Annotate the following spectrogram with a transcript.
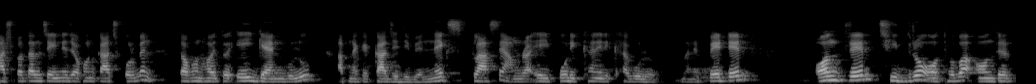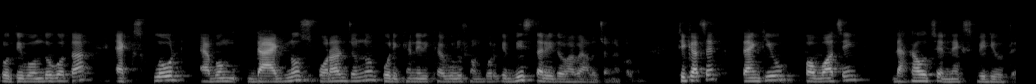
হাসপাতাল চেইনে যখন কাজ করবেন, তখন হয়তো এই জ্ঞানগুলো আপনাকে কাজে দিবে। নেক্সট ক্লাসে আমরা এই পরীক্ষা নিরীক্ষাগুলো মানে পেটের অন্ত্রের ছিদ্র অথবা অন্ত্রের প্রতিবন্ধকতা এক্সপ্লোড এবং ডায়াগনোস করার জন্য পরীক্ষা নিরীক্ষাগুলো সম্পর্কে বিস্তারিতভাবে আলোচনা করব। ঠিক আছে? থ্যাংক ইউ ফর ওয়াচিং দেখা হচ্ছে নেক্সট ভিডিওতে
